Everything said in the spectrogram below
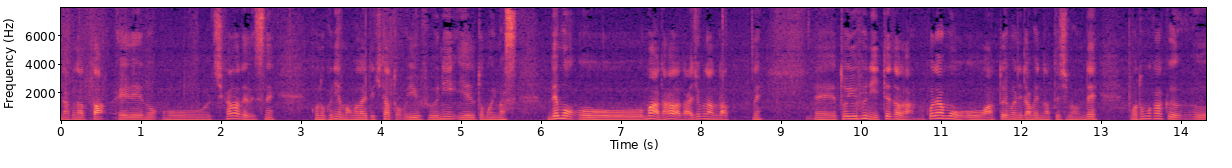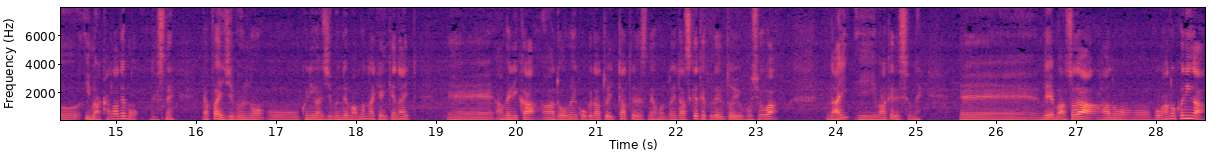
亡くなった英霊の力でですねこの国は守られてきたというふうに言えると思います。でもまあだから大丈夫なんだ。ね、えー、というふうに言ってたらこれはもうあっという間にダメになってしまうんでもともかく今からでもですねやっぱり自分の国は自分で守らなきゃいけない、えー、アメリカ同盟国だと言ったってですね本当に助けてくれるという保証はないわけですよね。えー、でまあそれはあの他の国が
